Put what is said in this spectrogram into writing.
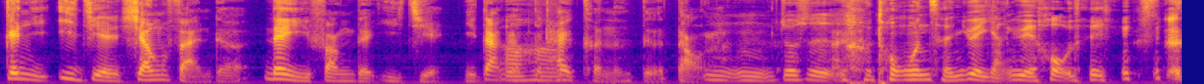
跟你意见相反的那一方的意见，你大概不太可能得到了。嗯嗯，就是 同温层越养越厚的。呃，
